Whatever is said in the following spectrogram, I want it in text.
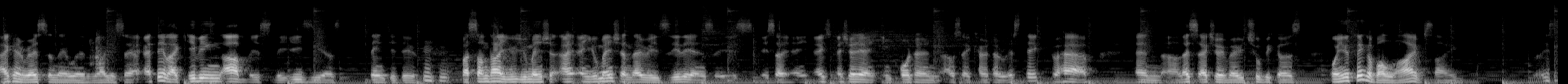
I can resonate with what you say. I think like giving up is the easiest thing to do. Mm-hmm. But sometimes you, you mentioned and you mentioned that resilience is, is a, actually an important I would say characteristic to have, and uh, that's actually very true because when you think about lives, like it's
